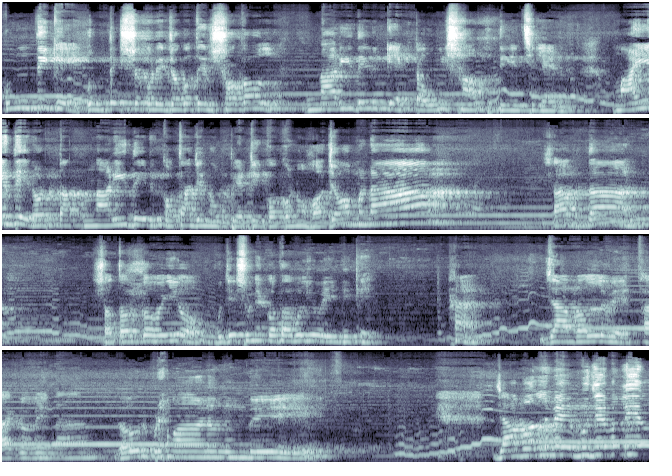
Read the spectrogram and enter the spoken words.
কুন্তিকে উদ্দেশ্য করে জগতের সকল নারীদেরকে একটা অভিশাপ দিয়েছিলেন? মায়েদের অর্থাৎ নারীদের কথা যেন পেটে কখনো হজম না। সাবধান, সতর্ক হইও, বুঝে শুনে কথা বলিও এইদিকে। হ্যাঁ যা বলবে থাকবে না। গৌর প্রেমানন্দে। যা বলবে বুঝে বলিও।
